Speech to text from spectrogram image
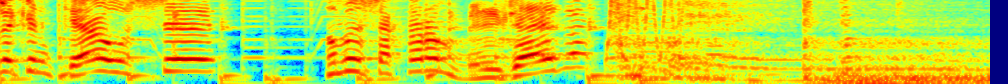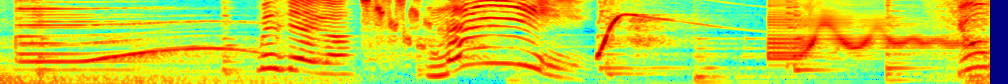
लेकिन क्या उससे हमें सखाराम मिल जाएगा? मिल जाएगा। नहीं। क्यों?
